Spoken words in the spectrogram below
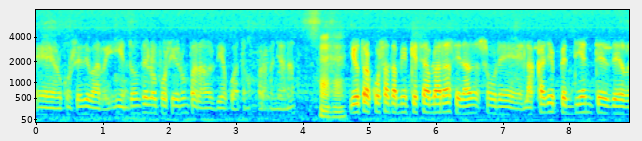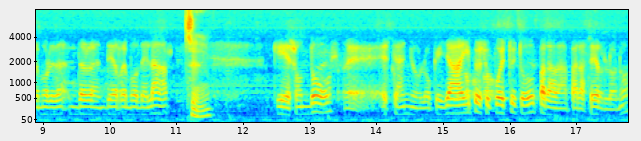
eh, el Consejo de Barri. Y entonces lo pusieron para el día 4, para mañana. Y otra cosa también que se hablará será sobre las calles pendientes de, remodela- de, de remodelar, Sí. que son dos eh, este año, lo que ya hay presupuesto y todo para, para hacerlo, ¿no?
